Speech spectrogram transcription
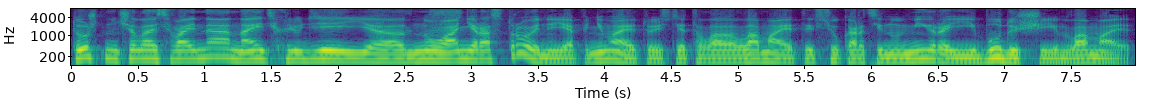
То, что началась война, на этих людей, э, ну, они расстроены, я понимаю, то есть это ломает и всю картину мира, и будущее им ломает.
